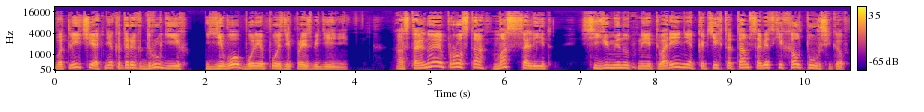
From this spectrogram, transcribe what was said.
в отличие от некоторых других, его более поздних произведений. Остальное просто массолит, сиюминутные творения каких-то там советских халтурщиков,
